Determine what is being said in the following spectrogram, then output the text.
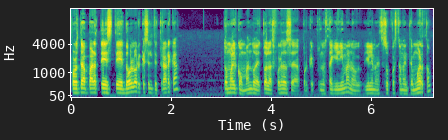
Por otra parte, este Dolor, que es el tetrarca, toma el comando de todas las fuerzas porque pues no está Gilliman o Gilliman está supuestamente muerto.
